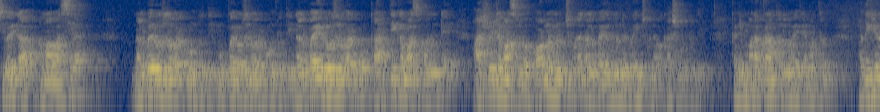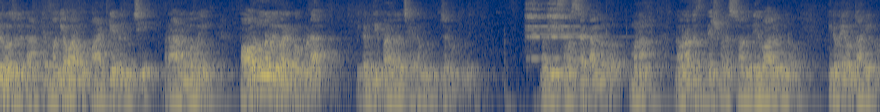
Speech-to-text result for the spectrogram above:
చివరిగా అమావాస్య నలభై రోజుల వరకు ఉంటుంది ముప్పై రోజుల వరకు ఉంటుంది. నలభై ఐదు రోజుల వరకు కార్తీక మాసం అని ఉంటే ఆశ్వయుజ మాసంలో పౌర్ణమి నుంచి కూడా నలభై ఐదు రోజులు నిర్వహించుకునే అవకాశం ఉంటుంది. కానీ మన ప్రాంతంలో అయితే మాత్రం పదిహేను రోజులుగా అంటే మంగళవారం పాడ్యమి నుంచి ప్రారంభమై పౌర్ణమి వరకు కూడా ఇక్కడ దీపారాధన చేయడం జరుగుతుంది. మరి ఈ సంవత్సర కాలంలో మన నవనాథ సిద్ధేశ్వర స్వామి దేవాలయంలో ఇరవయవ తారీఖు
